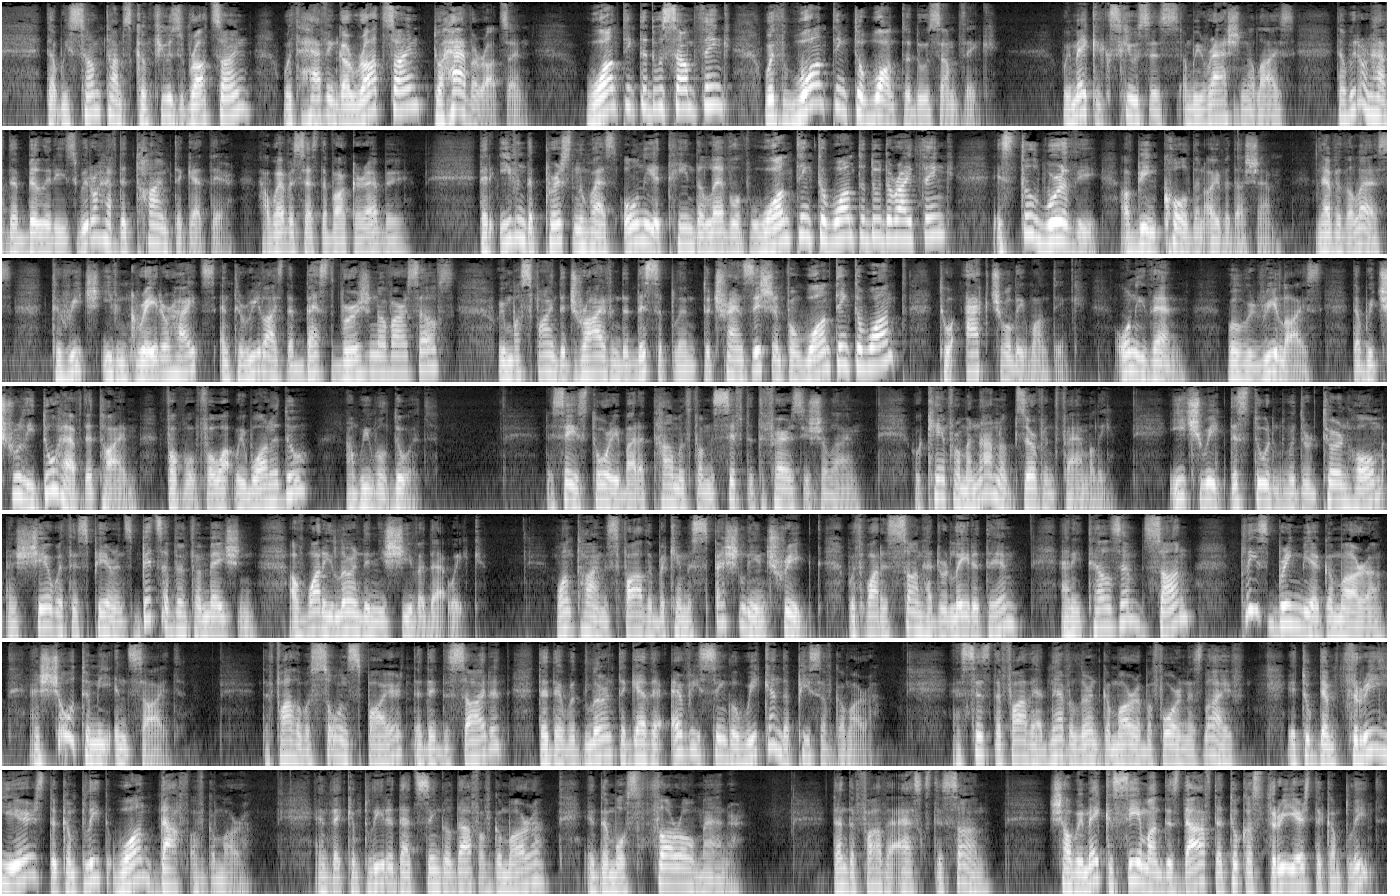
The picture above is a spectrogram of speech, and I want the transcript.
that we sometimes confuse Ratzon with having a Ratzon to have a Ratzon wanting to do something with wanting to want to do something. We make excuses and we rationalize that we don't have the abilities, we don't have the time to get there. However, says the Varka Rebbe, that even the person who has only attained the level of wanting to want to do the right thing is still worthy of being called an Oived Hashem. Nevertheless, to reach even greater heights and to realize the best version of ourselves, we must find the drive and the discipline to transition from wanting to want to actually wanting. Only then will we realize that we truly do have the time for, for what we want to do, and we will do it. They say a story about a talmid from Mesivta Tiferes Yerushalayim, who came from a non-observant family. Each week, this student would return home and share with his parents bits of information of what he learned in yeshiva that week. One time, his father became especially intrigued with what his son had related to him, and he tells him, Son, please bring me a Gemara and show it to me inside. The father was so inspired that they decided that they would learn together every single weekend a piece of Gemara. And since the father had never learned Gemara before in his life, it took them three years to complete one daf of Gemara. And they completed that single daf of Gemara in the most thorough manner. Then the father asks the son, Shall we make a siyum on this daf that took us three years to complete?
